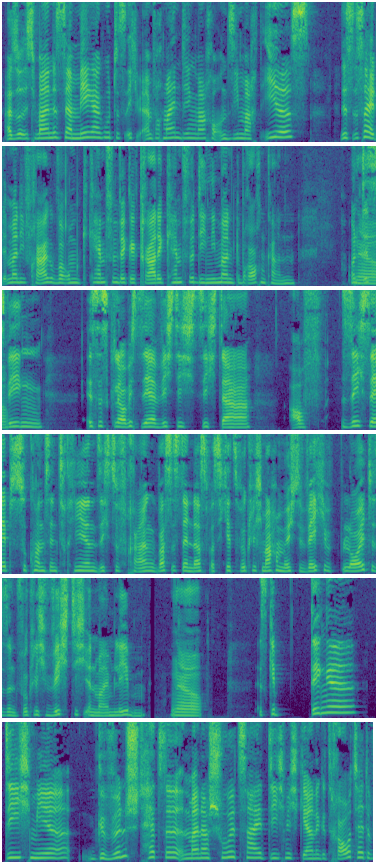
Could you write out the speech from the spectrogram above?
Also ich meine, es ist ja mega gut, dass ich einfach mein Ding mache und sie macht ihrs. Es ist halt immer die Frage, warum kämpfen wir gerade Kämpfe, die niemand gebrauchen kann. Und ja. deswegen ist es, glaube ich, sehr wichtig, sich da auf sich selbst zu konzentrieren, sich zu fragen, was ist denn das, was ich jetzt wirklich machen möchte? Welche Leute sind wirklich wichtig in meinem Leben? Ja. Es gibt Dinge, die ich mir gewünscht hätte in meiner Schulzeit, die ich mich gerne getraut hätte.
